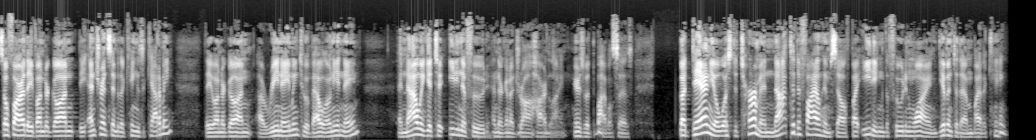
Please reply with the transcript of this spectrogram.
So far, they've undergone the entrance into the king's academy, they've undergone a renaming to a Babylonian name, and now we get to eating the food, and they're going to draw a hard line. Here's what the Bible says but Daniel was determined not to defile himself by eating the food and wine given to them by the king.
